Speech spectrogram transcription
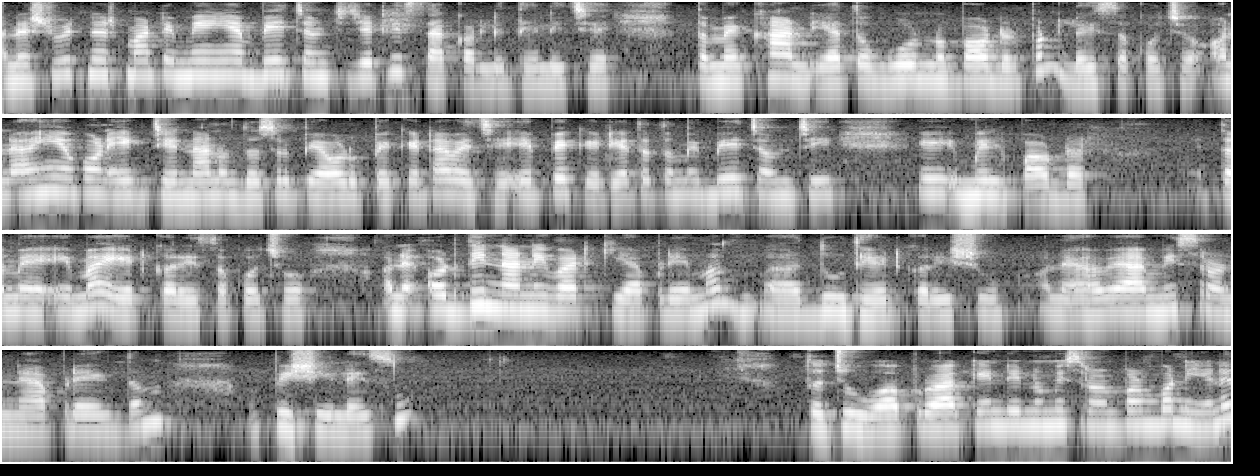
અને સ્વીટનેસ માટે મેં અહીંયા બે ચમચી જેટલી સાકર લીધેલી છે. તમે ખાંડ યા તો ગોળનો પાવડર પણ લઈ શકો છો. અને અહીંયા પણ એક જે નાનું દસ રૂપિયાવાળું પેકેટ આવે છે, એ પેકેટ યા તો તમે બે ચમચી એ મિલ્ક પાવડર તમે એમાં એડ કરી શકો છો. અને અડધી નાની વાટકી આપણે એમાં દૂધ એડ કરીશું. અને હવે આ મિશ્રણને આપણે એકદમ પીસી લઈશું. તો જુઓ, આપણું આ કેન્ડીનું મિશ્રણ પણ બની અને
